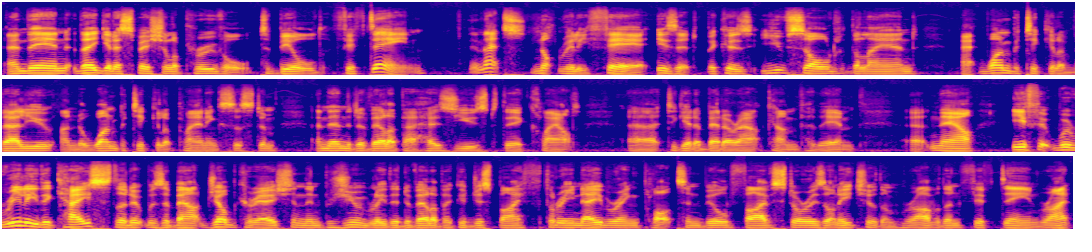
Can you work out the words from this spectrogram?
and then they get a special approval to build 15, then that's not really fair, is it? Because you've sold the land at one particular value under one particular planning system, and then the developer has used their clout uh, to get a better outcome for them. Uh, now, if it were really the case that it was about job creation, then presumably the developer could just buy three neighbouring plots and build five stories on each of them rather than 15, right?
